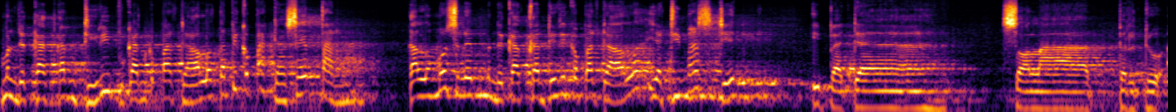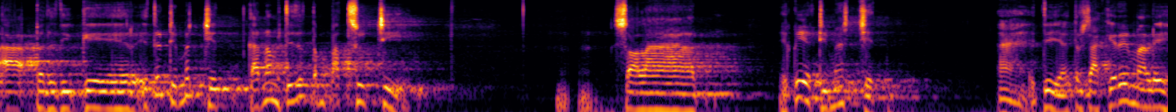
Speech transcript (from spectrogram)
mendekatkan diri bukan kepada Allah tapi kepada setan. Kalau muslim mendekatkan diri kepada Allah ya di masjid. Ibadah sholat berdoa berzikir itu di masjid. Karena masjid itu tempat suci. Sholat itu ya di masjid. Nah itu ya. Terus akhirnya malih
